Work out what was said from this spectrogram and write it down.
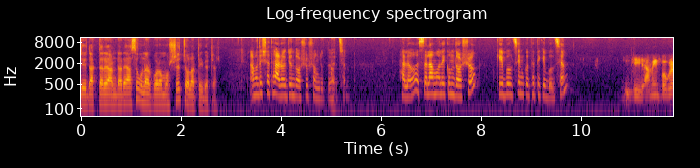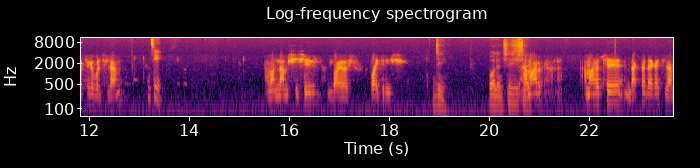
যে ডাক্তারের আন্ডারে আছে ওনার পরামর্শে চলাটাই বেটার আমাদের সাথে আরও একজন দর্শক সংযুক্ত হয়েছেন। হ্যালো আসসালামু আলাইকুম দর্শক। কে বলছেন? কোথা থেকে বলছেন? জি আমি বগুড়া থেকে বলছিলাম। জি। আমার নাম শিশির বয়স পঁয়ত্রিশ। জি বলেন শিশির আমার আমার হচ্ছে ডাক্তার দেখাইছিলাম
